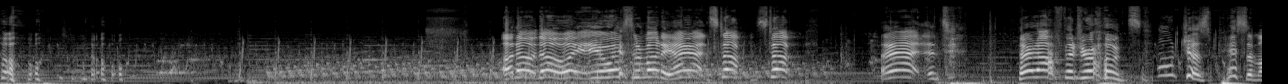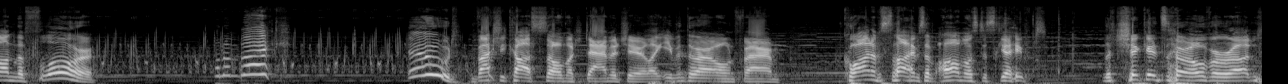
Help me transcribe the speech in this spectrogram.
oh Oh no, no, wait, you're wasting money. Hang on, stop, stop. Hang on. Turn off the drones! Don't just piss them on the floor. Put them back. Dude! We've actually caused so much damage here, like even through our own farm. Quantum slimes have almost escaped. The chickens are overrun.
